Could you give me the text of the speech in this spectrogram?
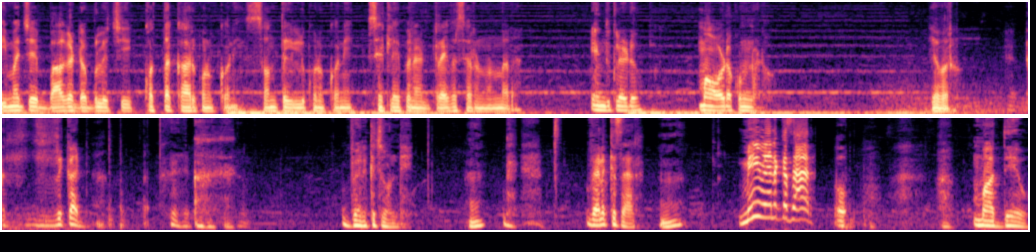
ఈ మధ్య బాగా డబ్బులు వచ్చి కొత్త కారు కొనుక్కొని సొంత ఇల్లు కొనుక్కొని సెటిల్ అయిపోయిన డ్రైవర్స్ ఎవరైనా ఉన్నారా? ఎందుకు లేడు? మా వాడకున్నాడు ఎవరు? రికార్డ్. వెనక చూడండి? వెనక సార్? మీ వెనక సార్! మా దేవ్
